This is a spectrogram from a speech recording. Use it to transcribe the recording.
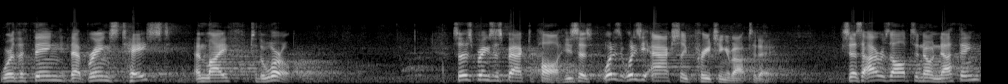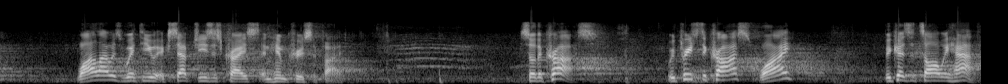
We're the thing that brings taste and life to the world. So this brings us back to Paul. He says, what is, what is he actually preaching about today? He says, I resolved to know nothing while I was with you except Jesus Christ and Him crucified. So the cross. We preach the cross. Why? Because it's all we have.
